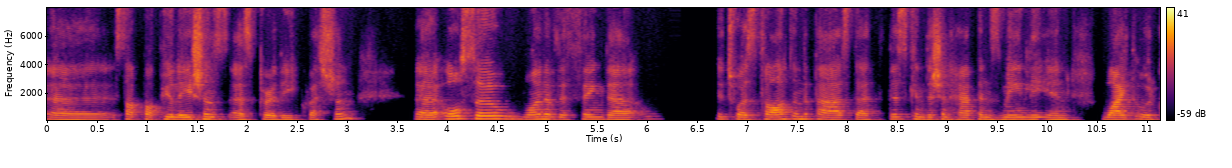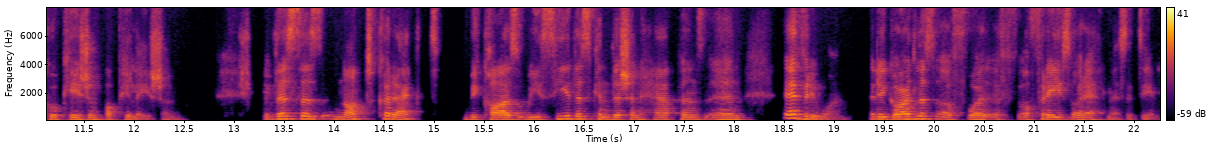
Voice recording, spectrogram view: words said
uh, subpopulations as per the question, uh, also one of the things that it was thought in the past that this condition happens mainly in white or Caucasian population. This is not correct because we see this condition happens in everyone, regardless of, of, of race or ethnicity.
